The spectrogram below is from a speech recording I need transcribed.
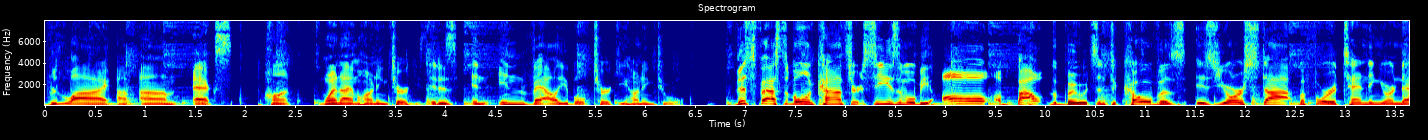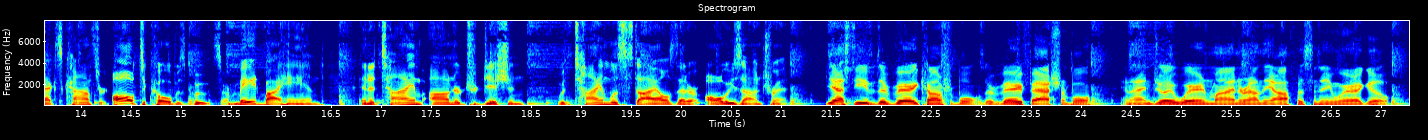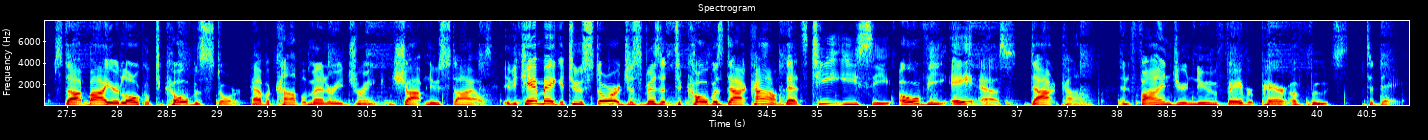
rely on um, onX Hunt when I'm hunting turkeys. It is an invaluable turkey hunting tool. This festival and concert season will be all about the boots, and Tecovas is your stop before attending your next concert. All Tecovas boots are made by hand in a time honored tradition with timeless styles that are always on trend. Yeah, Steve, they're very comfortable, they're very fashionable, and I enjoy wearing mine around the office and anywhere I go. Stop by your local Tecovas store, have a complimentary drink, and shop new styles. If you can't make it to a store, just visit tecovas.com. That's T E C O V A S.com and find your new favorite pair of boots today.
